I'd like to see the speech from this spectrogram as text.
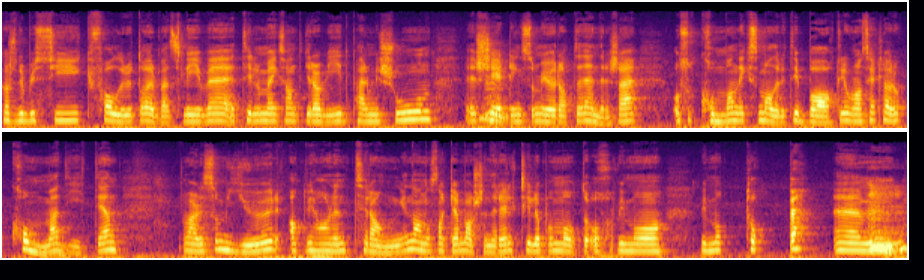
kanskje du blir syk, faller ut av arbeidslivet, til og med gravid, permisjon. eh, Skjer ting som gjør at det endrer seg. Og så kommer man liksom aldri tilbake. Eller hvordan skal jeg klare å komme meg dit igjen? Hva er det som gjør at vi har den trangen, da, nå snakker jeg bare generelt, til å på en måte åh, vi vi må toppe? Um,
